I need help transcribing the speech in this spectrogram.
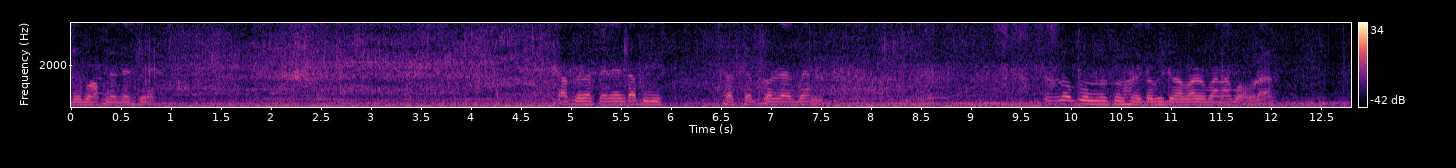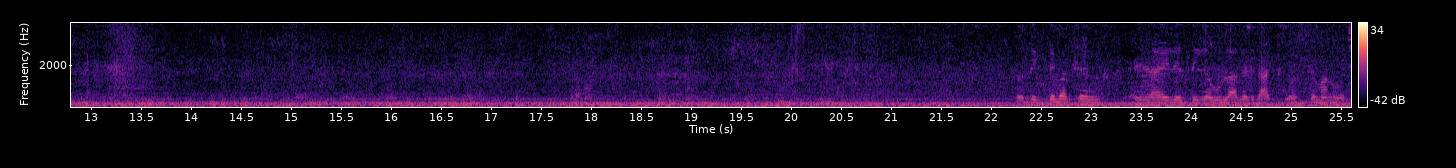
দেবো আপনাদেরকে। আপনারা চ্যানেলটা প্লিজ সাবস্ক্রাইব করে রাখবেন। নতুন নতুন হয়তো ভিডিও আবারও বানাবো আমরা। দেখতে পাচ্ছেন, এই সাইডের দিকে বুলাগের কাজ করছে মানুষ।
